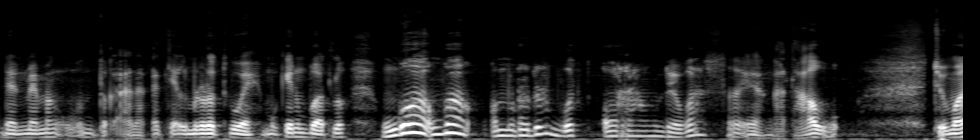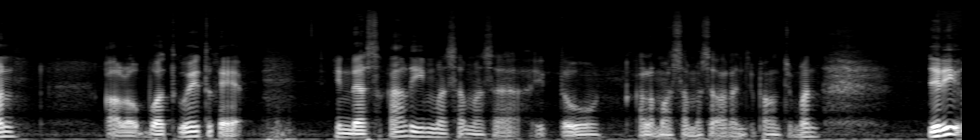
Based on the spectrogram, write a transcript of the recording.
Dan memang untuk anak kecil menurut gue mungkin buat lo enggak enggak. Kamen Rider buat orang dewasa ya nggak tahu. Cuman kalau buat gue itu kayak indah sekali masa-masa itu. Kalau masa-masa orang Jepang. Cuman jadi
